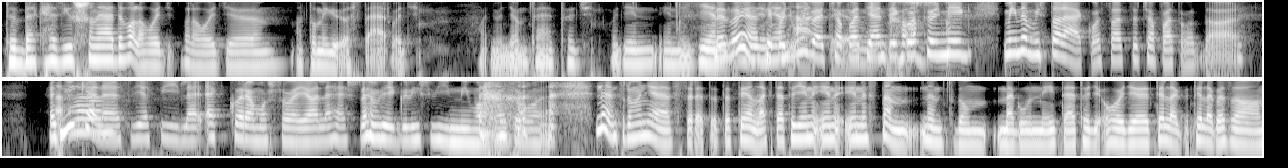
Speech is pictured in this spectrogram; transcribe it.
többekhez jusson el, de valahogy, valahogy attól még ő a sztár, vagy hogy mondjam, tehát, hogy, hogy én, én így ilyen... De ez olyan szép, hogy úgy vagy csapatjátékos, hogy még, még nem is találkozhatsz a csapatoddal. Hát mi kell ez, hogy ezt így le, ekkora mosolya lehessen végül is vinni magadon? nem tudom, a nyelv szeretete tényleg. Tehát, hogy én, én, én ezt nem, nem tudom megunni. Tehát, hogy, hogy tényleg, tényleg az a,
